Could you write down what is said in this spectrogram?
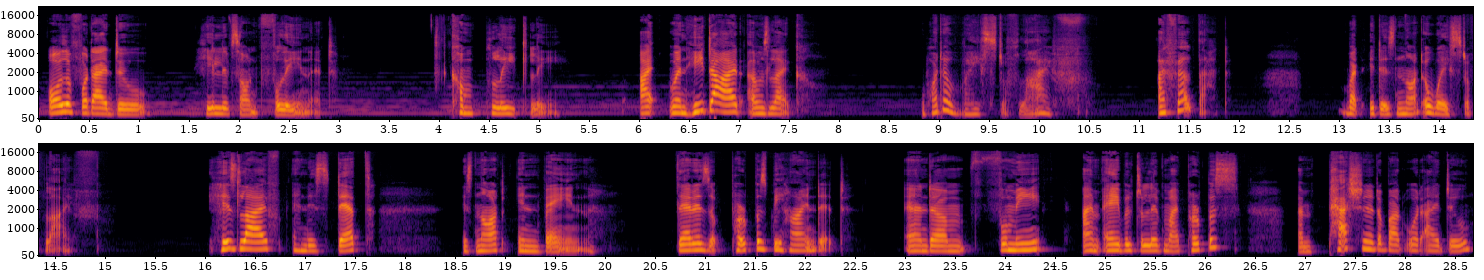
All of what I do, he lives on fully in it. Completely. I when he died, I was like, what a waste of life. I felt that. But it is not a waste of life. His life and his death is not in vain. There is a purpose behind it. And um, for me, I'm able to live my purpose. I'm passionate about what I do.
